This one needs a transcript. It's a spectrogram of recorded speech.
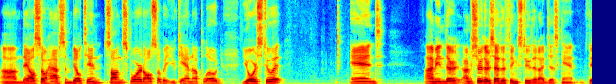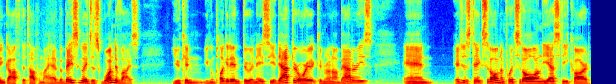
Um, they also have some built-in songs for it also, but you can upload yours to it. And I mean, there I'm sure there's other things too that I just can't think off the top of my head. But basically, just one device. You can you can plug it in through an AC adapter, or it can run on batteries, and it just takes it all and puts it all on the SD card,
